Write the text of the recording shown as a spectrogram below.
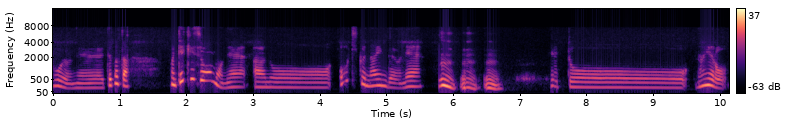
そうよね。でまた、まあ、劇場もねあのー大きくないんだよね。うんうんうん。えっとなんやろ。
